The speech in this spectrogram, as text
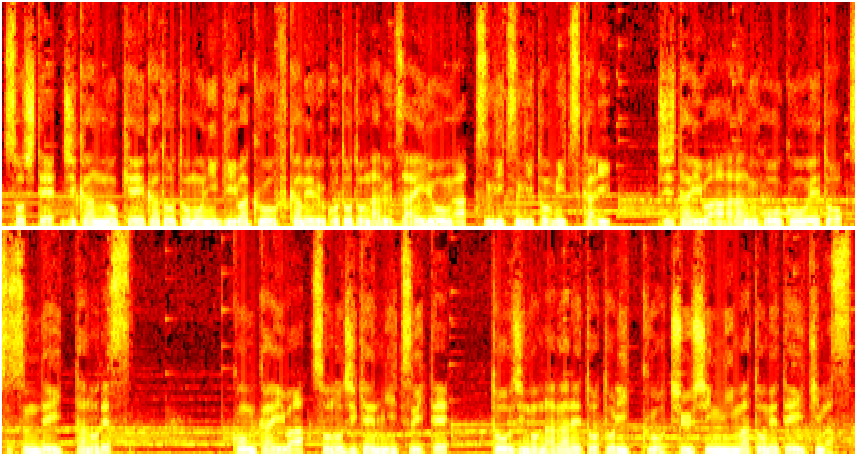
そして時間の経過とともに疑惑を深めることとなる材料が次々と見つかり、事態はあらぬ方向へと進んでいったのです。今回はその事件について、当時の流れとトリックを中心にまとめていきます。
